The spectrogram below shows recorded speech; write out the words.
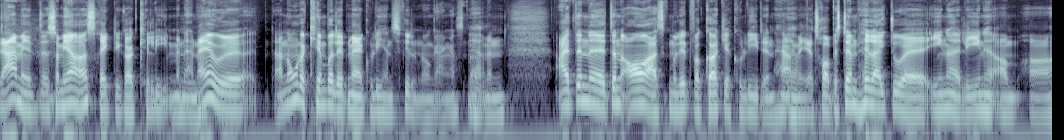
Ja, men som jeg også rigtig godt kan lide. Men han er jo... øh, Der er nogen, der kæmper lidt med at kunne lide hans film nogle gange. Og sådan Ja. noget, men ej, den, øh, den overrasker mig lidt, hvor godt jeg kunne lide den her. Ja. Men jeg tror bestemt heller ikke, du er ene og alene om at,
